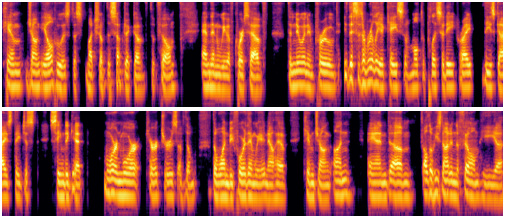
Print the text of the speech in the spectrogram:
Kim Jong Il, who is this much of the subject of the film, and then we of course have the new and improved. This is a really a case of multiplicity, right? These guys, they just seem to get more and more characters of the the one before them. We now have Kim Jong Un, and um, although he's not in the film, he uh,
